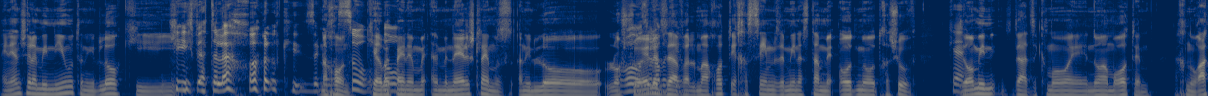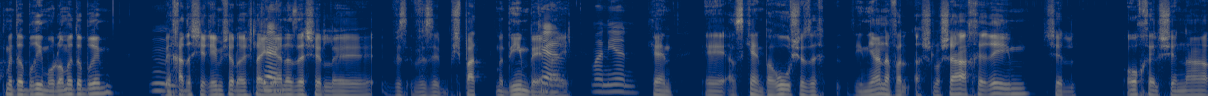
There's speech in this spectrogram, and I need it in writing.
העניין של המיניות, אני לא, כי... כי אתה לא יכול, כי זה נכון, גם אסור. נכון, כי הרבה פעמים המנהל שלהם, אז אני לא, לא שואל לא את זה, אבל מערכות יחסים זה מן הסתם מאוד מאוד חשוב. כן. זה לא מין, את יודעת, זה כמו אה, נועם רותם, אנחנו רק מדברים או לא מדברים, mm. באחד השירים שלו יש לה כן. העניין הזה של, אה, וזה, משפט מדהים בעיניי. כן, מעניין. כן, אה, אז כן, ברור שזה עניין, אבל השלושה האחרים של... אוכל, שינה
